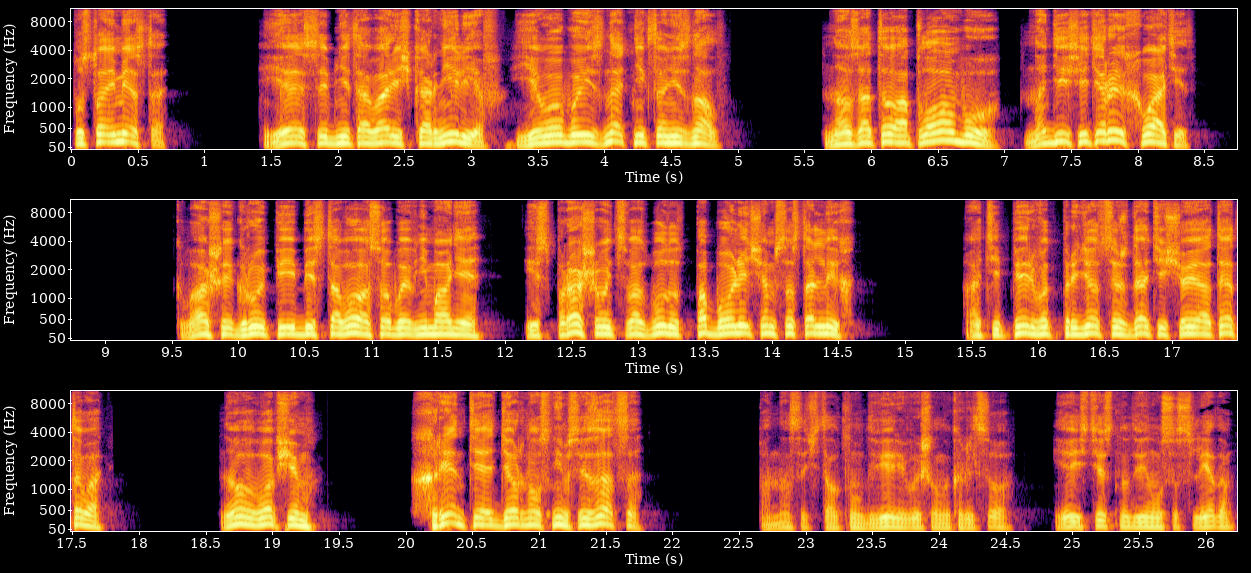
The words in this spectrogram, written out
Пустое место. Если б не товарищ Корнильев, его бы и знать никто не знал. Но зато опломбу на десятерых хватит. К вашей группе и без того особое внимание, и спрашивать с вас будут поболее, чем с остальных. А теперь вот придется ждать еще и от этого. Ну, в общем, хрен тебя дернул с ним связаться. Панасыч толкнул дверь и вышел на крыльцо. Я, естественно, двинулся следом.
